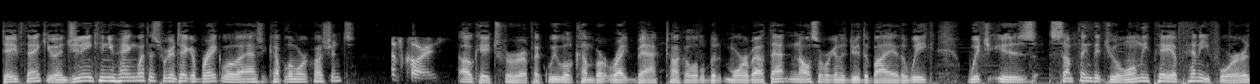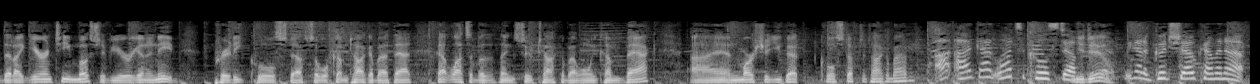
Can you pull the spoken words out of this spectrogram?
Dave, thank you. And Janine, can you hang with us? We're going to take a break. We'll ask a couple of more questions. Of course. Okay, terrific. We will come right back, talk a little bit more about that, and also we're going to do the buy of the week, which is something that you'll only pay a penny for that I guarantee most of you are going to need. Pretty cool stuff, so we'll come talk about that. Got lots of other things to talk about when we come back. Uh, and Marcia, you got cool stuff to talk about? I, I got lots of cool stuff. You do? We got, we got a good show coming up.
